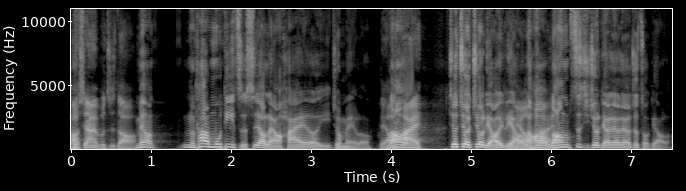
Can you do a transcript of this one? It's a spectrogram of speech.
到现在还不知道。没有，那他的目的只是要聊嗨而已，就没了。然后聊嗨就就就聊一聊，聊然后嗨然后自己就聊聊聊就走掉了。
